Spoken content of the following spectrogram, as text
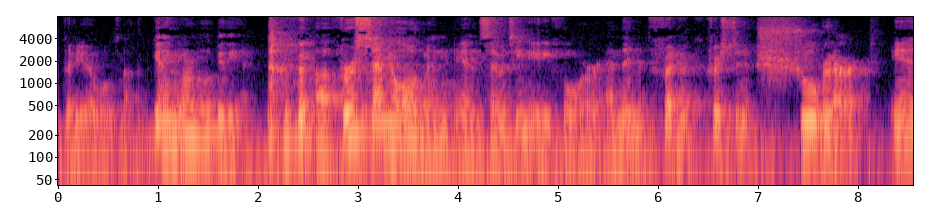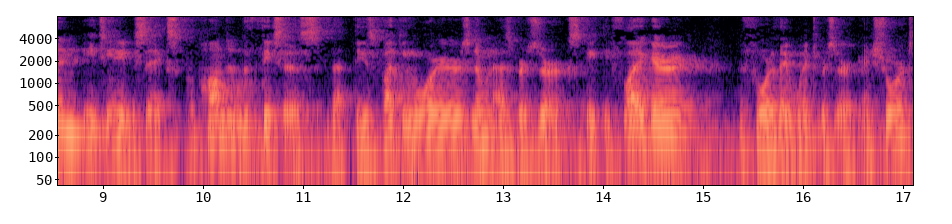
video was not the beginning, nor will it be the end. uh, first Samuel Odman in 1784, and then Frederick Christian Schubler In 1886, propounded the thesis that these Viking warriors known as berserks ate the fly agaric before they went berserk. In short,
